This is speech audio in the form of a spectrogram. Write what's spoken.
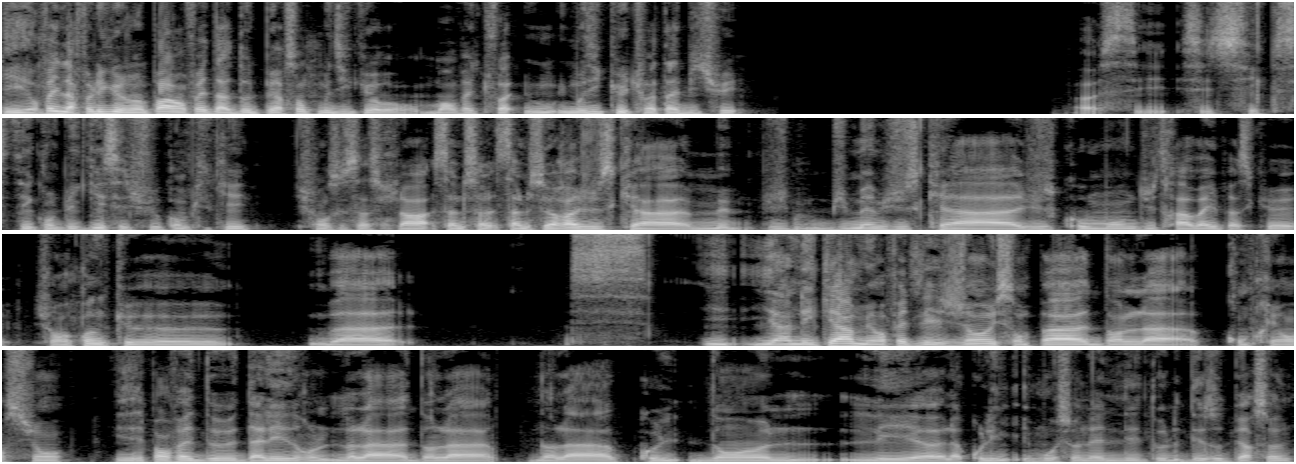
et en fait, il a fallu que j'en parle en fait à d'autres personnes qui m'ont dit que, bon, en fait, tu vois, ils m'ont dit que tu vas t'habituer. Euh, c'était compliqué, c'est toujours compliqué. Je pense que ça, ça, ça, ça le sera jusqu'à même jusqu'à jusqu'au monde du travail parce que je me rends compte que bah il y a un écart, mais en fait les gens ils sont pas dans la compréhension. Ils n'essaient pas en fait d'aller dans la dans la dans la dans les euh, la colline émotionnelle des, autres personnes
